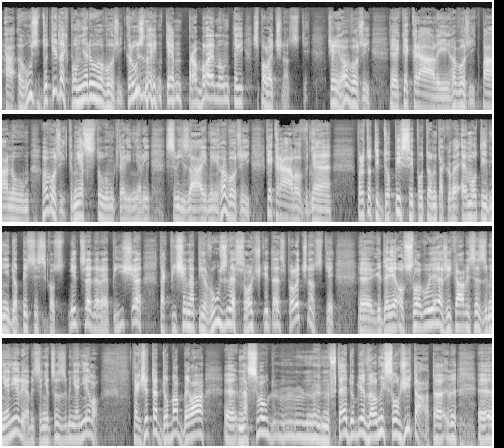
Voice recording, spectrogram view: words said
A Hus do těchto poměrů hovoří k různým těm problémům té společnosti. Čili hovoří eh, ke králi, hovoří k pánům, hovoří k městům, který měli svý zájmy, hovoří ke královně, proto ty dopisy potom, takové emotivní dopisy z kostnice, které píše, tak píše na ty různé složky té společnosti, eh, kde je oslovuje a říká, aby se změnili, aby se něco změnilo. Takže ta doba byla eh, na svou, mm, v té době velmi složitá. Ta eh,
